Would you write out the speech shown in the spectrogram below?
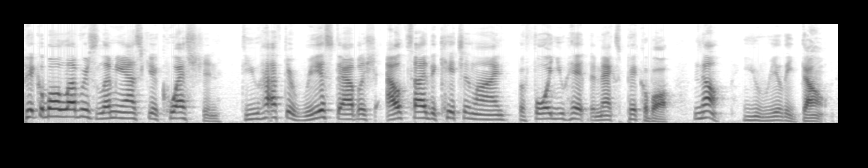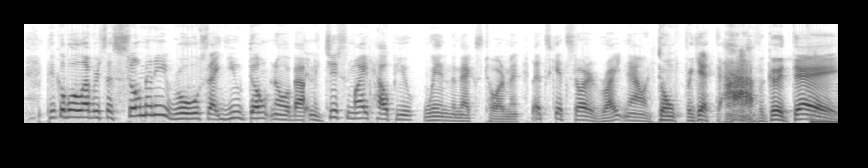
Pickleball lovers, let me ask you a question. Do you have to reestablish outside the kitchen line before you hit the next pickleball? No, you really don't. Pickleball lovers, there's so many rules that you don't know about, and it just might help you win the next tournament. Let's get started right now, and don't forget to have a good day.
